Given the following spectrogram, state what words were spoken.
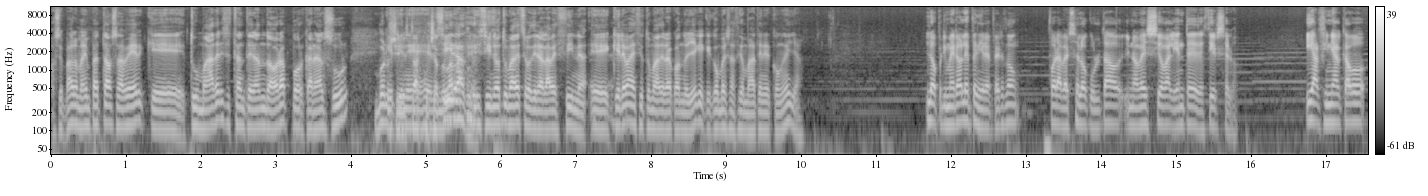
José Pablo, me ha impactado saber que tu madre se está enterando ahora por Canal Sur. Bueno, que si está escuchando la radio. Y si no, tu madre se lo dirá a la vecina. Eh, ¿Qué le va a decir tu madre cuando llegue? ¿Qué conversación vas a tener con ella? Lo primero le pediré perdón por habérselo ocultado y no haber sido valiente de decírselo. Y al fin y al cabo,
